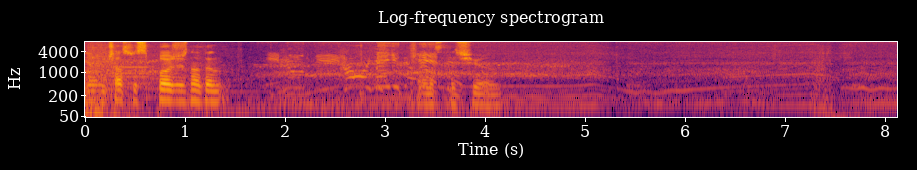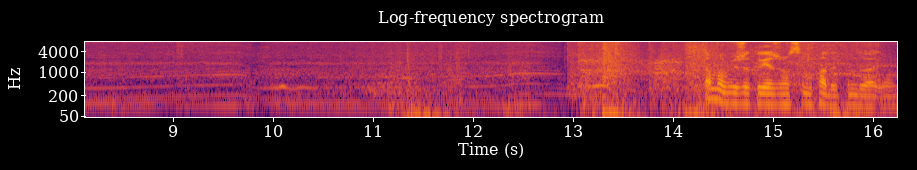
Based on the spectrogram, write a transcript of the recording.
Nie mam czasu spojrzeć na ten... Ale straciłem. Kto mówi, że tu jeżdżą samochody tą drogą?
